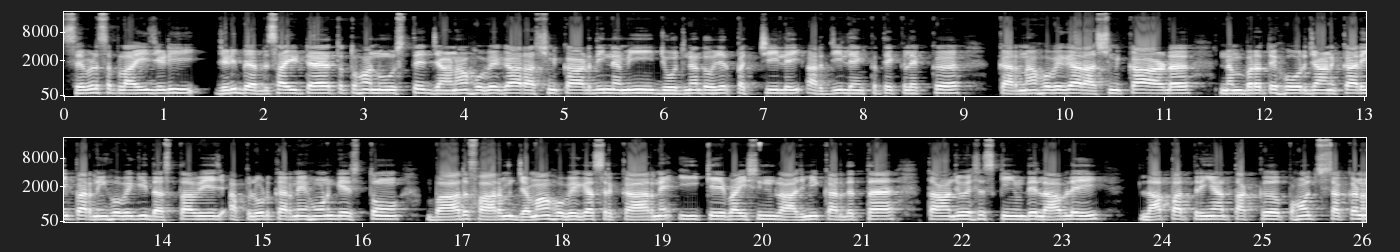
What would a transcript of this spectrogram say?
ਸਿਵਲ ਸਪਲਾਈ ਜਿਹੜੀ ਜਿਹੜੀ ਵੈਬਸਾਈਟ ਹੈ, ਤਾਂ ਤੁਹਾਨੂੰ ਉਸ ਤੇ ਜਾਣਾ ਹੋਵੇਗਾ। ਰਾਸ਼ਨ ਕਾਰਡ ਦੀ ਨਵੀਂ ਯੋਜਨਾ 2025 ਲਈ ਅਰਜੀ ਲਿੰਕ ਤੇ ਕਲਿੱਕ ਕਰਨਾ ਹੋਵੇਗਾ। ਰਾਸ਼ਨ ਕਾਰਡ ਨੰਬਰ ਅਤੇ ਹੋਰ ਜਾਣਕਾਰੀ ਭਰਨੀ ਹੋਵੇਗੀ। ਦਸਤਾਵੇਜ਼ ਅਪਲੋਡ ਕਰਨੇ ਹੋਣਗੇ। ਇਸ ਤੋਂ ਬਾਅਦ ਫਾਰਮ ਜਮ੍ਹਾਂ ਹੋਵੇਗਾ। ਸਰਕਾਰ ਨੇ ਈ ਕੇਵਾਈਸੀ ਨੂੰ ਲਾਜ਼ਮੀ ਕਰ ਦਿੱਤਾ ਹੈ ਤਾਂ ਜੋ ਇਸ ਸਕੀਮ ਦੇ ਲਾਭ ਲਈ ਲਾਭਪਾਤਰੀਆਂ ਤੱਕ ਪਹੁੰਚ ਸਕਣ।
